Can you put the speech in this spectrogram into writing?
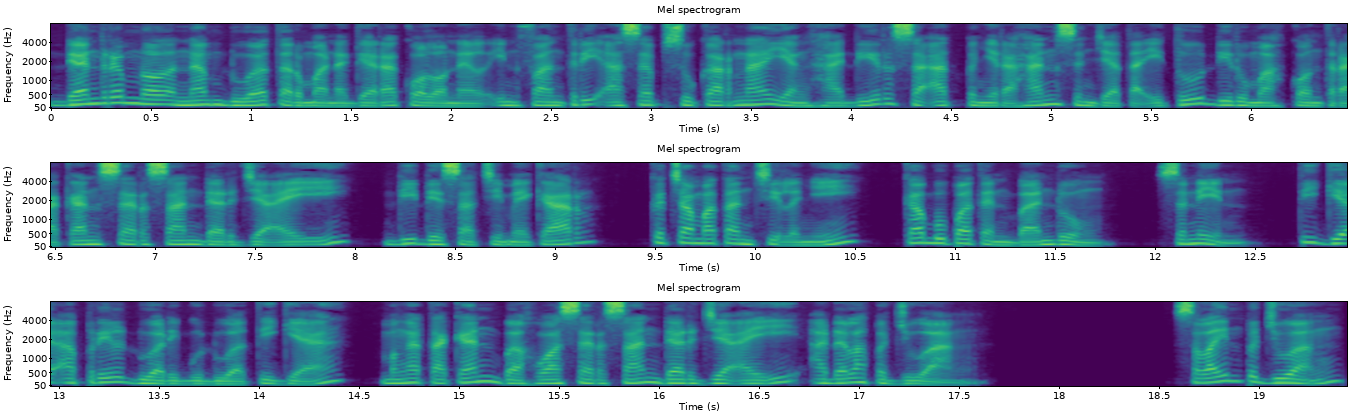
Danrem 062 Tarumanegara Kolonel Infantri Asep Sukarna yang hadir saat penyerahan senjata itu di rumah kontrakan Sersan Darjai di Desa Cimekar, Kecamatan Cilenyi, Kabupaten Bandung, Senin, 3 April 2023, mengatakan bahwa Sersan Darjai adalah pejuang. Selain pejuang,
